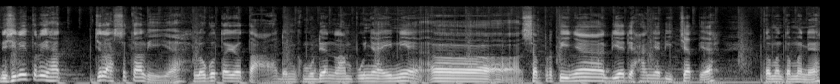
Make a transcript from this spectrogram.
di sini terlihat jelas sekali ya logo Toyota dan kemudian lampunya ini uh, sepertinya dia di, hanya dicat ya teman-teman ya.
